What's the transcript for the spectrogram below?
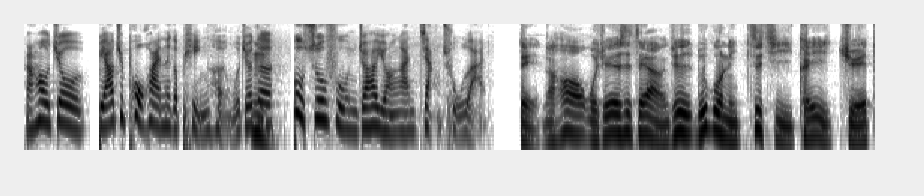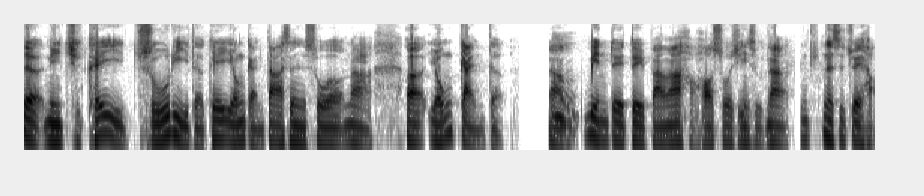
然后就不要去破坏那个平衡。我觉得不舒服，你就要勇敢讲出来。对，然后我觉得是这样，就是如果你自己可以觉得你可以处理的，可以勇敢大声说，那呃勇敢的。啊，面对对方啊，好好说清楚，那那是最好。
